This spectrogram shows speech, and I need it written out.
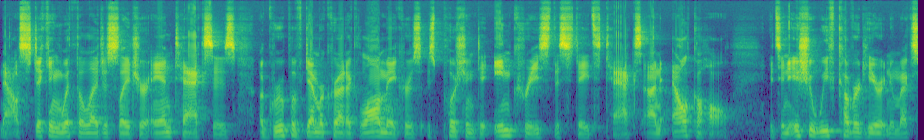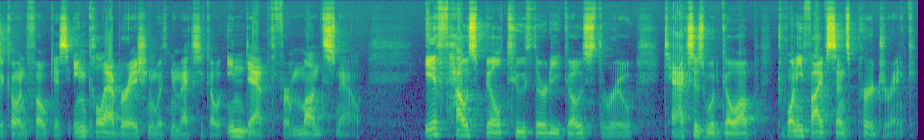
Now, sticking with the legislature and taxes, a group of Democratic lawmakers is pushing to increase the state's tax on alcohol. It's an issue we've covered here at New Mexico in Focus in collaboration with New Mexico in depth for months now. If House Bill 230 goes through, taxes would go up 25 cents per drink.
